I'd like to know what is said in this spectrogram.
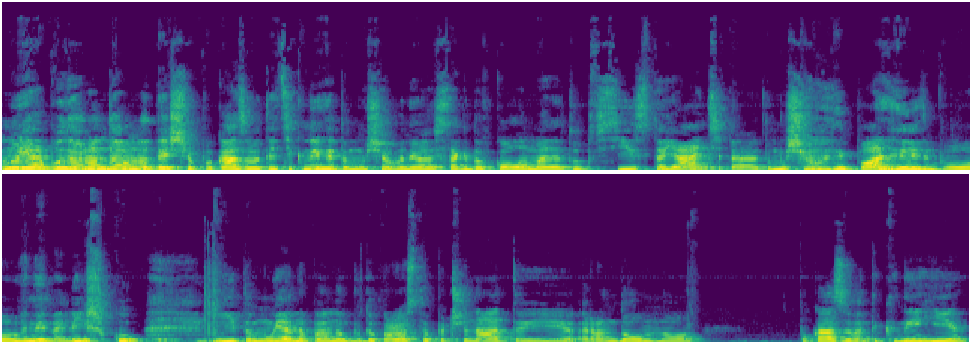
Ну, я буду рандомно дещо показувати ці книги, тому що вони ось так довкола мене тут всі стоять, е, тому що вони падають, бо вони на ліжку. І тому я, напевно, буду просто починати рандомно показувати книги,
